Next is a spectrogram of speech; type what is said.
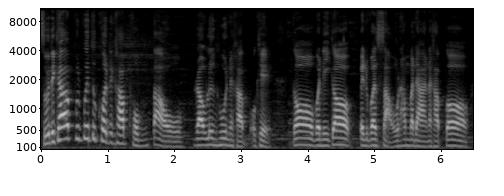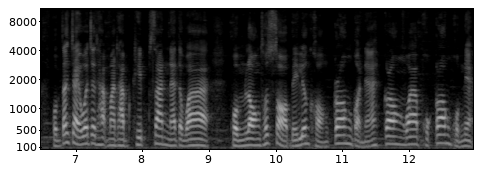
สวัสดีครับเพื่อนๆทุกคนนะครับผมเต่าเราเรื่องหุ้นนะครับโอเค ก็วันนี้ก็เป็นวันเสาร์ธรรมดานะครับ ก็ผมตั้งใจว่าจะมาทำคลิปสั้นนะ แต่ว่าผมลองทดสอบในเรื่องของกล้องก่อนนะ กล้องว่าพกกล้องผมเนี่ย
